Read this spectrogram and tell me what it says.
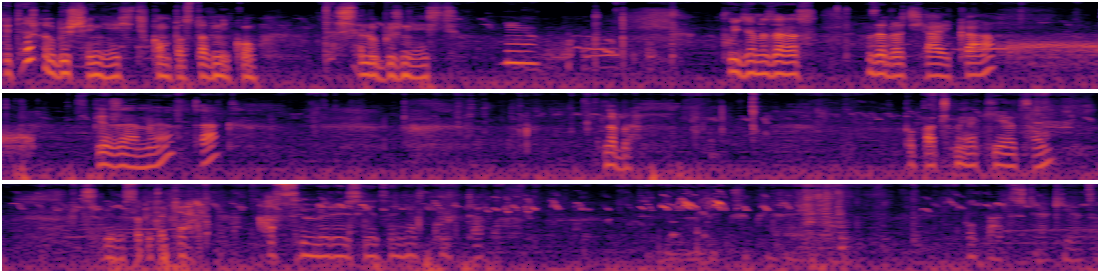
Ty też lubisz się nieść w kompostowniku. Też się lubisz nieść. Nie. Pójdziemy zaraz zebrać jajka. Zbierzemy, tak? Dobra. Popatrzmy, jak jedzą. Zrobimy sobie takie asymry z jedzenia kurczaków. Popatrzcie, jak jedzą.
